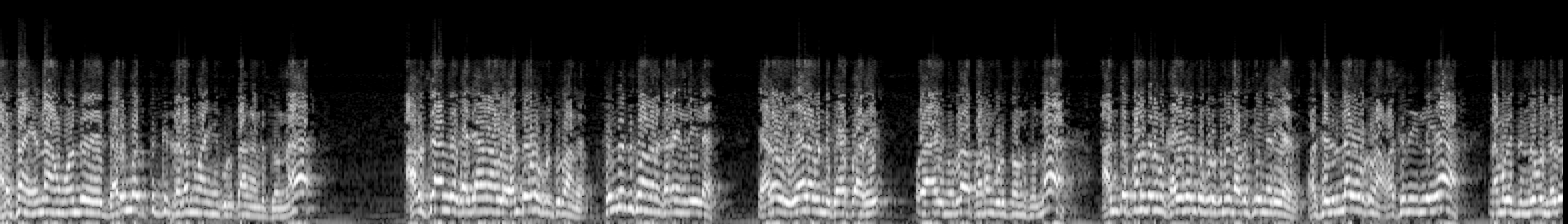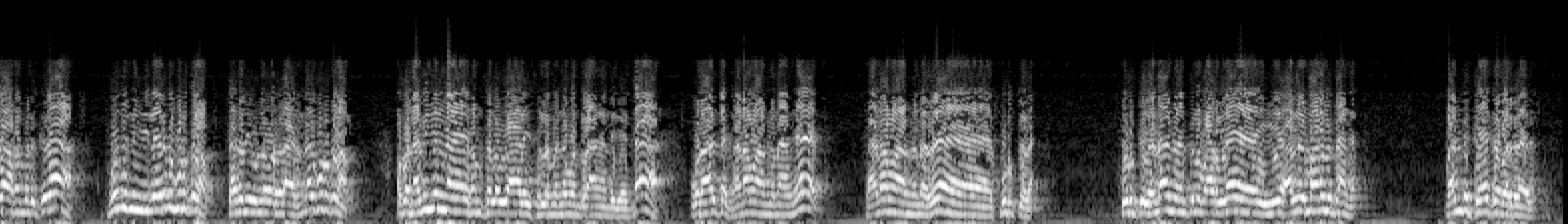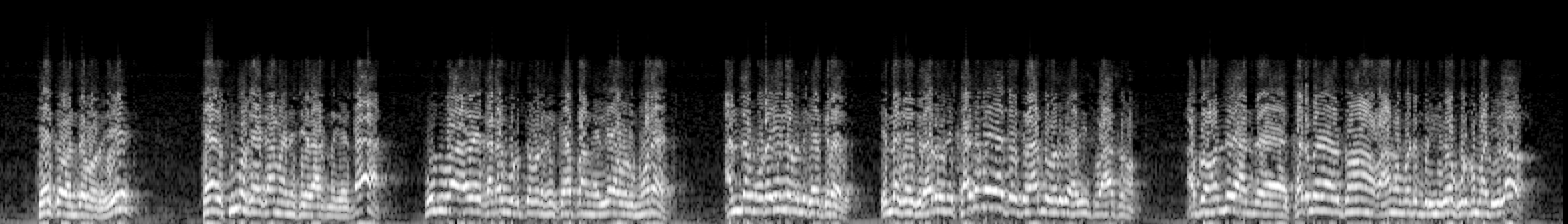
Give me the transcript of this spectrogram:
அரசாங்கம் என்ன அவங்க வந்து தர்மத்துக்கு கடன் வாங்கி கொடுத்தாங்கன்னு சொன்னா அரசாங்க கஜானாவில் வந்தவங்க கொடுத்துருவாங்க. சொந்தத்துக்கு வாங்கின கடன் இல்லையில. யாரோ ஒரு ஏழை வந்து கேட்பாரு ஒரு ஐநூறு ரூபாய் பணம் கொடுத்தோம்னு சொன்னா அந்த பணத்தை நம்ம கையில இருந்து கொடுக்கணும் அவசியம் கிடையாது. வசதி இருந்தா கொடுக்கலாம். வசதி இல்லையா? நமக்கு நிர்வாகம் இருக்குதா? பொது நிதியில இருந்து கொடுக்கலாம். தகுதி உள்ளவர்களா இருந்தா கொடுக்கலாம். அப்ப நபிகள் நாயகம் ஸல்லல்லாஹு அலைஹி செல்லம் என்ன பண்றாங்கன்னு கேட்டா ஒரு ஆள்கிட்ட கடன் வாங்கினாங்க. கடன் வாங்கினதை கொடுக்கல. கொடுக்கலன்னா அந்த இடத்துல வரல. அல்லது மறந்துட்டாங்க. வந்து கேட்க வர்றாரு. கேட்க வந்தவர் சும்மா கேட்காம என்ன செய்யறாருன்னு கேட்டா பொதுவாகவே கடன் கொடுத்தவர்கள் கேட்பாங்க இல்லையா ஒரு முறை. அந்த முறையில வந்து கேட்கிறாரு என்ன கேட்கிறாரு கொஞ்சம் கடுமையா கேட்கிறாருன்னு வருது ஹரிஸ் வாசனம் அப்ப வந்து அந்த கடுமையா இருக்கும் வாங்க மட்டும் தெரியுதோ கொடுக்க மாட்டீங்களோ?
